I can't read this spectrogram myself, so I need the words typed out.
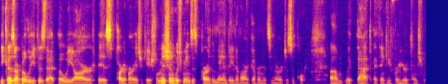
because our belief is that OER is part of our educational mission, which means it's part of the mandate of our governments in order to support. Um, with that, I thank you for your attention.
